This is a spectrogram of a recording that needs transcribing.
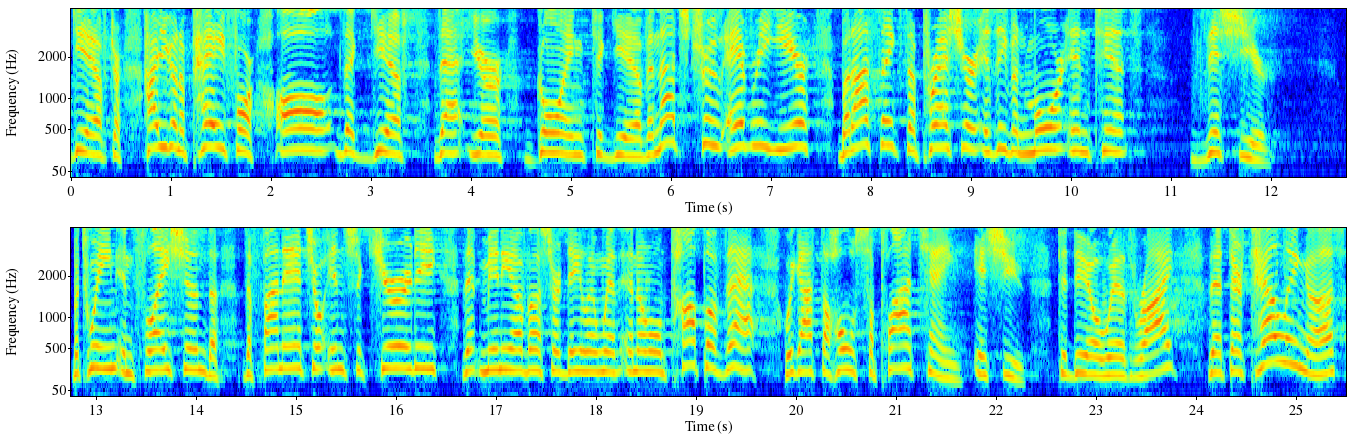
gift or how are you going to pay for all the gifts that you're going to give. And that's true every year but i think the pressure is even more intense this year. Between inflation, the, the financial insecurity that many of us are dealing with, and on top of that, we got the whole supply chain issue to deal with, right? That they're telling us,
